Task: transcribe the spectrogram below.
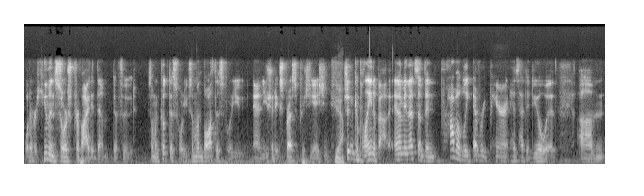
whatever human source provided them their food. Someone cooked this for you. Someone bought this for you, and you should express appreciation. Yeah. Shouldn't complain about it. And I mean that's something probably every parent has had to deal with. Um,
